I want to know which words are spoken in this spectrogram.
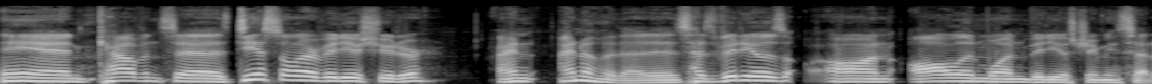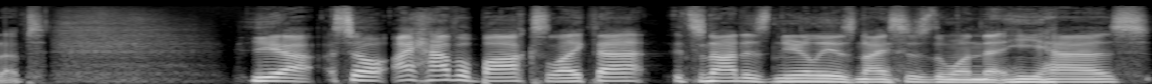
And Calvin says, DSLR video shooter. I, I know who that is. Has videos on all in one video streaming setups. Yeah, so I have a box like that. It's not as nearly as nice as the one that he has,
